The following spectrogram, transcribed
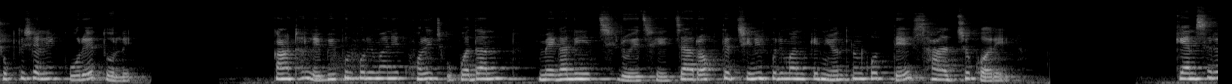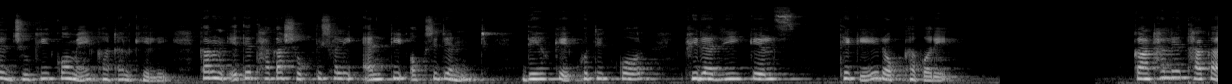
শক্তিশালী করে তোলে। কাঁঠালে বিপুল পরিমাণে খনিজ উপাদান ম্যাঙ্গানিজ রয়েছে, যা রক্তের চিনির পরিমাণকে নিয়ন্ত্রণ করতে সাহায্য করে। ক্যান্সারের ঝুঁকি কমে কাঁঠাল খেলে, কারণ এতে থাকা শক্তিশালী অ্যান্টিঅক্সিডেন্ট দেহকে ক্ষতিকর ফিরারিকেলস থেকে রক্ষা করে। কাঁঠালে থাকা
